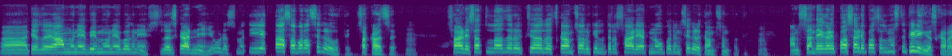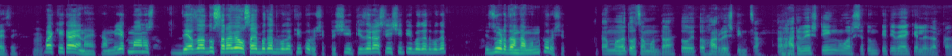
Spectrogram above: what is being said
त्याचं अमोनिया बिमोनिया बघणे स्लज काढणे एवढंच. मग ते एक तासाभरात सगळं होतंय सकाळचं. साडेसातला जर काम चालू केलं तर साडेआठ नऊ पर्यंत सगळं काम संपत. आणि संध्याकाळी पाच साडेपाचला नुसतं फिडिंगच करायचंय. बाकी काय नाही का मग एक माणूस त्याचा दुसरा व्यवसाय बघत बघत हे करू शकतो शेती जर असली शेती बघत बघत जोडधंदा म्हणून करू शकतो आता महत्त्वाचा मुद्दा तो येतो हार्वेस्टिंगचा तर. हार्वेस्टिंग वर्षातून किती वेळा केलं जातं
